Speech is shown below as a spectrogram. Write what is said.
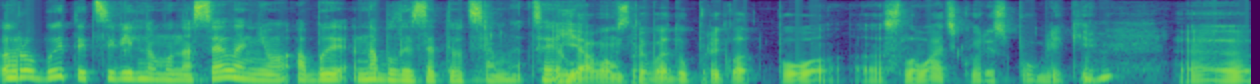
е, робити цивільному населенню, аби наблизити от саме цей? Я вам приведу приклад по е, Словацької республіки. Е,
